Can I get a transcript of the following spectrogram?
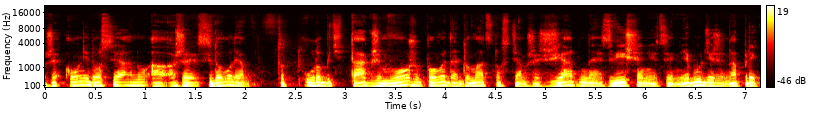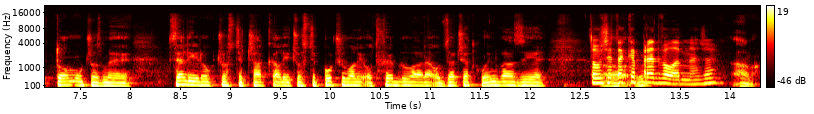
že oni dosiahnu a, a že si dovolia to urobiť tak, že môžu povedať domácnostiam, že žiadne zvýšenie cien nebude, že napriek tomu, čo sme celý rok, čo ste čakali, čo ste počúvali od februára, od začiatku invázie. To už je uh, také predvolebné, že? Áno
